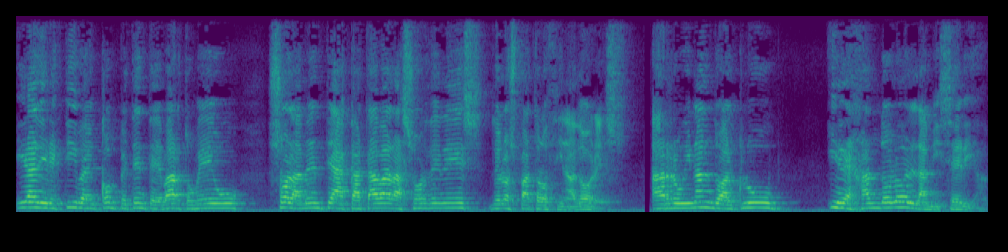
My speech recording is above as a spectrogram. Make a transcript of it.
Y la directiva incompetente de Bartomeu solamente acataba las órdenes de los patrocinadores, arruinando al club y dejándolo en la miseria.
